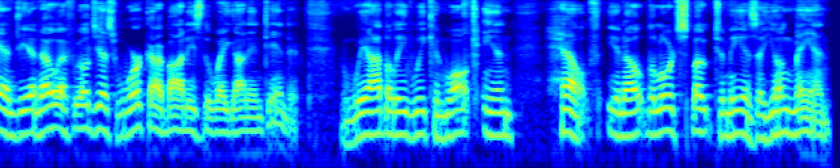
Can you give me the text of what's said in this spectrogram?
And you know, if we'll just work our bodies the way God intended, we I believe we can walk in health. You know, the Lord spoke to me as a young man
